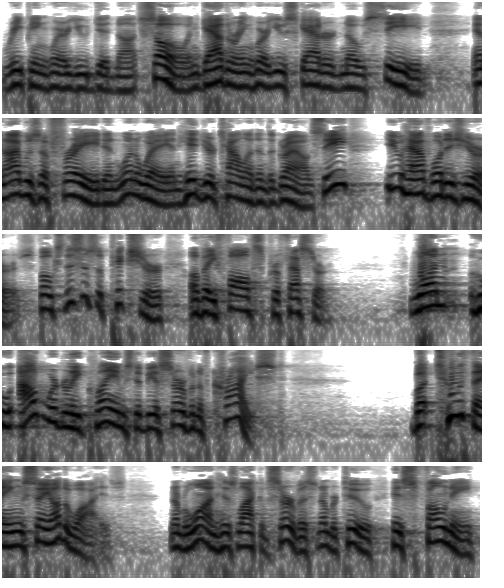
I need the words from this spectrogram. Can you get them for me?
reaping where you did not sow, and gathering where you scattered no seed. And I was afraid and went away and hid your talent in the ground. See, you have what is yours. Folks, this is a picture of a false professor one who outwardly claims to be a servant of Christ. But two things say otherwise. Number one, his lack of service. Number two, his phony,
